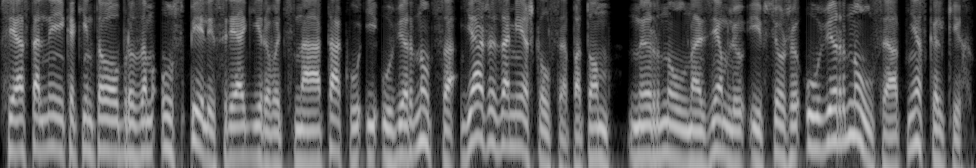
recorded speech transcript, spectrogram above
Все остальные каким-то образом успели среагировать на атаку и увернуться. Я же замешкался, потом нырнул на землю и все же увернулся от нескольких.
